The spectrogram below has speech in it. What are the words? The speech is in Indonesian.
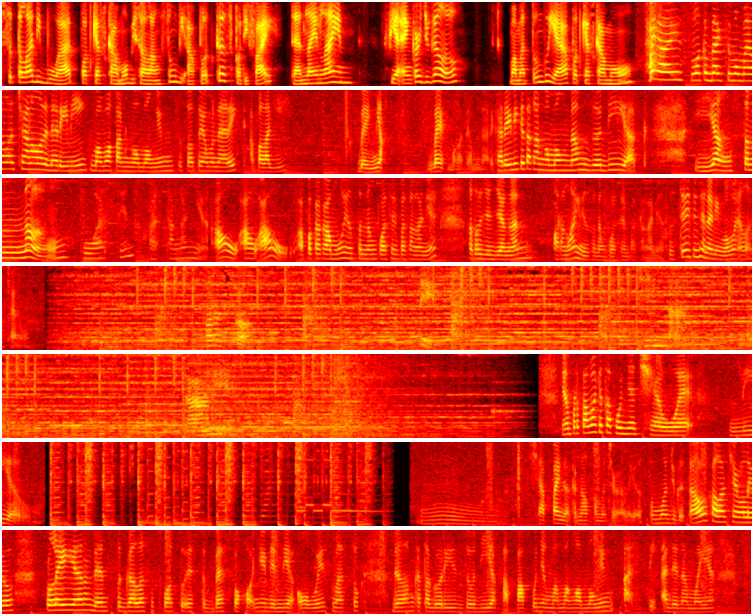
Setelah dibuat, podcast kamu bisa langsung diupload ke Spotify dan lain-lain. Via Anchor juga loh. Mama tunggu ya podcast kamu. Hai guys, welcome back to Mama Ella Channel Dan hari ini Mama akan ngomongin sesuatu yang menarik Apalagi banyak, banyak banget yang menarik Hari ini kita akan ngomong 6 zodiak yang senang puasin pasangannya. Au, au, au. Apakah kamu yang senang puasin pasangannya atau jangan-jangan orang lain yang senang puasin pasangannya? So stay tune di Mama Ella Channel. Horoskop Tips Cinta Karir Yang pertama kita punya cewek Leo. Siapa yang nggak kenal sama cewek Leo? Semua juga tahu kalau cewek Leo player dan segala sesuatu is the best pokoknya dan dia always masuk dalam kategori zodiak apa pun yang mama ngomongin pasti ada namanya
